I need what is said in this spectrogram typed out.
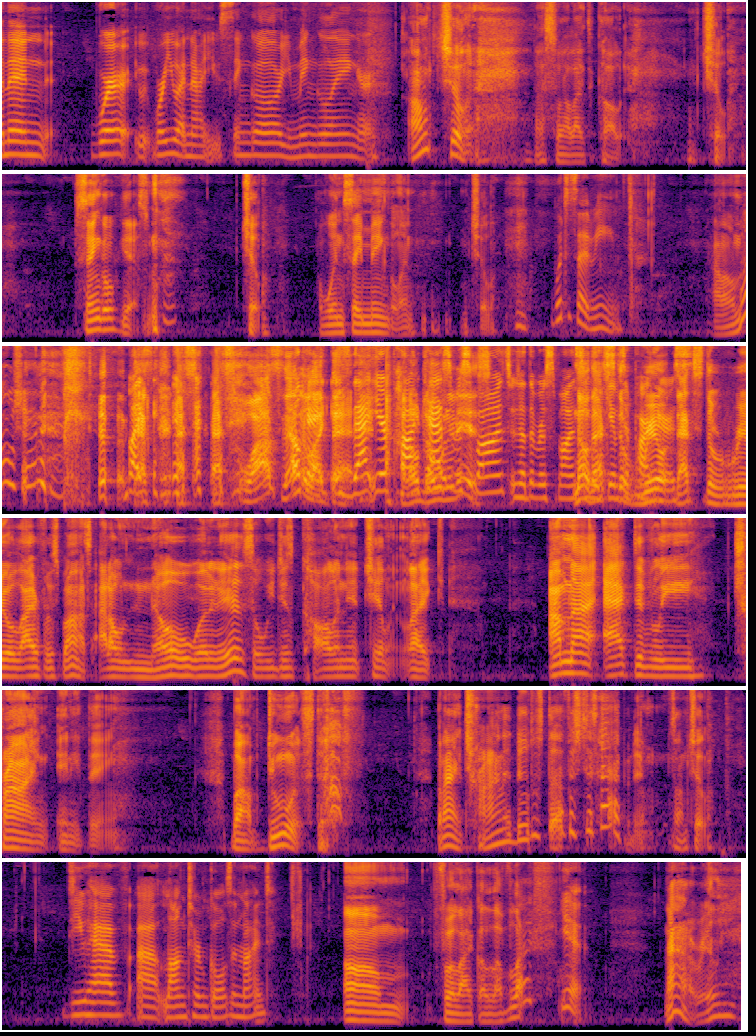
And then, where where you at now? Are you single? Are you mingling? Or I'm chilling. That's what I like to call it. I'm chilling. Single, yes. chilling. I wouldn't say mingling. I'm chilling. what does that mean? I don't know, Shannon. Like- that's, that's, that's why I sounded Okay, like that. is that your I don't know what podcast is. response? Or is that the response No, you that's give the to partners? real. That's the real life response. I don't know what it is, so we just calling it chilling. Like I'm not actively trying anything, but I'm doing stuff. But I ain't trying to do the stuff. It's just happening. So I'm chilling. Do you have uh, long term goals in mind? Um, for like a love life, Yeah. not really.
